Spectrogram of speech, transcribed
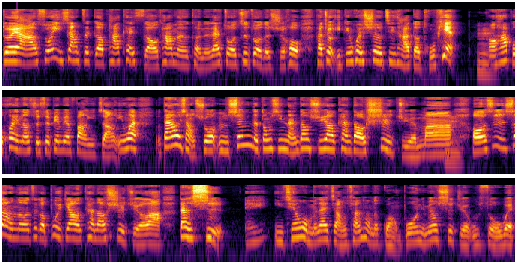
对啊，所以像这个 Podcast 哦，他们可能在做制作的时候，他就一定会设计他的图片。嗯、哦，他不会呢，随随便便放一张，因为大家会想说，嗯，声音的东西难道需要看到视觉吗？嗯、哦，事实上呢，这个不一定要看到视觉啦。但是，诶，以前我们在讲传统的广播，你没有视觉无所谓。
